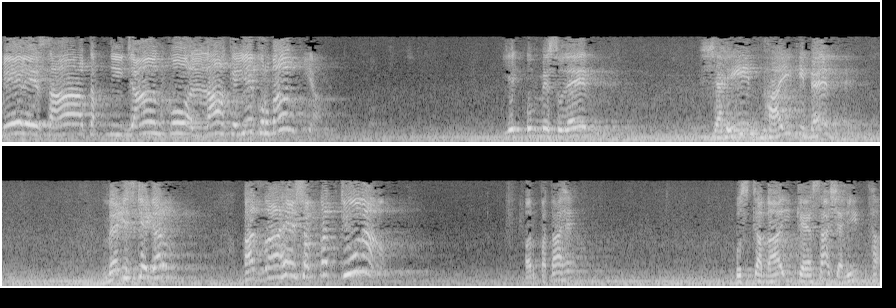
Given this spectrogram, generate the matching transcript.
میرے ساتھ اپنی جان کو اللہ کے لیے قربان کیا۔ یہ ام سلیم شہید بھائی کی بہن ہے۔ میں اس کے گھر ازراہ شفقت کیوں نہ ہوں اور پتا ہے اس کا بھائی کیسا شہید تھا؟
